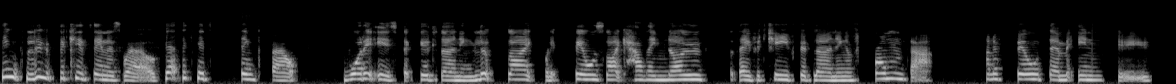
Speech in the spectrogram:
think loop the kids in as well. Get the kids to think about what it is that good learning looks like, what it feels like, how they know that they've achieved good learning, and from that, kind of build them into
